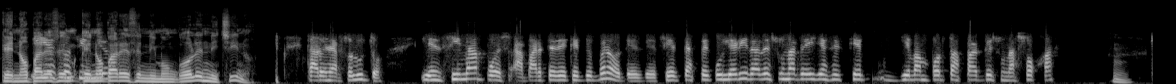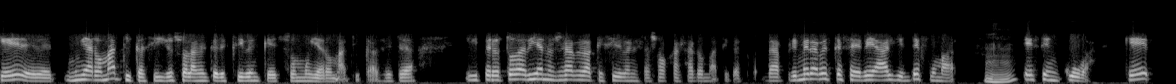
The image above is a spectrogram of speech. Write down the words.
Que no parecen, que no parecen ni mongoles ni chinos. Claro, en absoluto. Y encima, pues aparte de que, bueno, desde ciertas peculiaridades, una de ellas es que llevan por todas partes unas hojas hmm. que muy aromáticas y ellos solamente describen que son muy aromáticas. O sea, y pero todavía no se sabe a qué sirven esas hojas aromáticas. La primera vez que se ve a alguien de fumar es en Cuba, que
